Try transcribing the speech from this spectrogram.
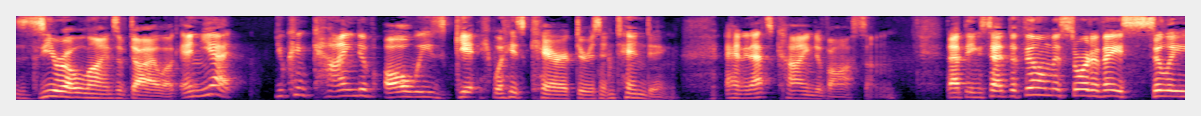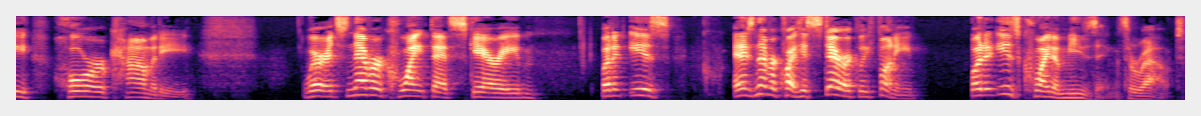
zero lines of dialogue. And yet, you can kind of always get what his character is intending. And that's kind of awesome. That being said, the film is sort of a silly horror comedy where it's never quite that scary, but it is, and it's never quite hysterically funny, but it is quite amusing throughout.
